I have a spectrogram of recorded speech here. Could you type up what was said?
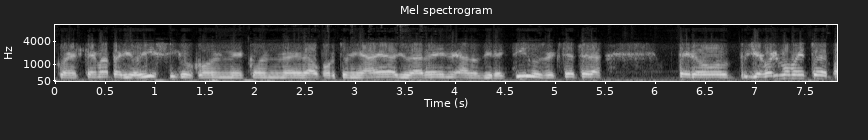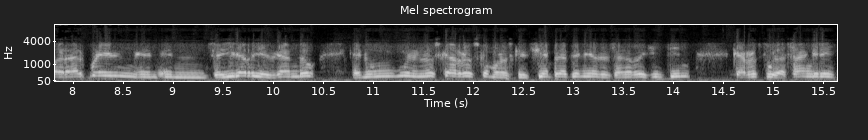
con el tema periodístico, con, eh, con eh, la oportunidad de ayudar en- a los directivos, etcétera. Pero llegó el momento de parar pues, en, en- en seguir arriesgando en, un- en unos carros como los que siempre ha tenido Cesana Racing Team, carros pura sangre,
